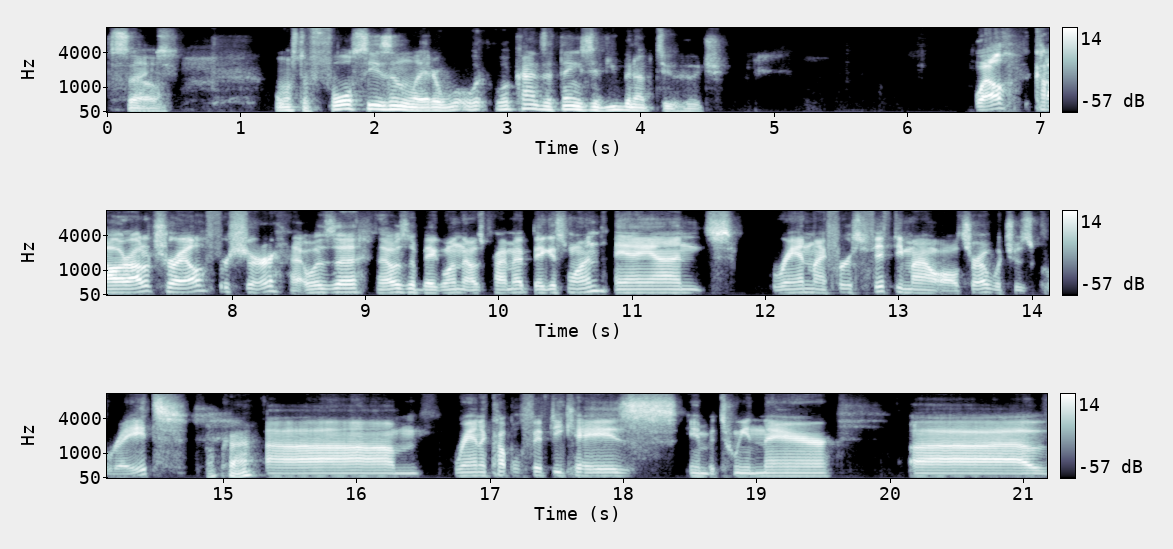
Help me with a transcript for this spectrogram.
So Nice. Almost a full season later. What, what, what kinds of things have you been up to, Hooch? Well, Colorado Trail for sure. That was a that was a big one. That was probably my biggest one, and ran my first 50 mile ultra, which was great. Okay. Um, ran a couple 50ks in between there. Uh,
